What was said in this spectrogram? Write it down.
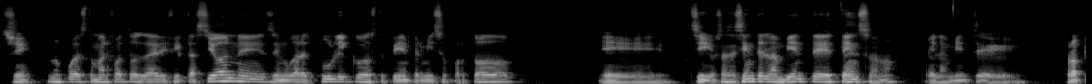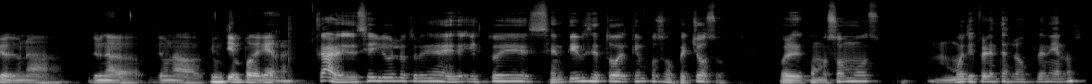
Sí, no puedes tomar fotos de edificaciones, en lugares públicos, te piden permiso por todo. Eh, sí, o sea, se siente el ambiente tenso, ¿no? El ambiente propio de una, de una, de una, de un tiempo de guerra. Claro, decía yo el otro día, esto es sentirse todo el tiempo sospechoso. Porque como somos muy diferentes a los ucranianos,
